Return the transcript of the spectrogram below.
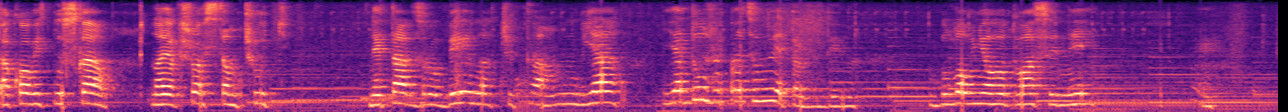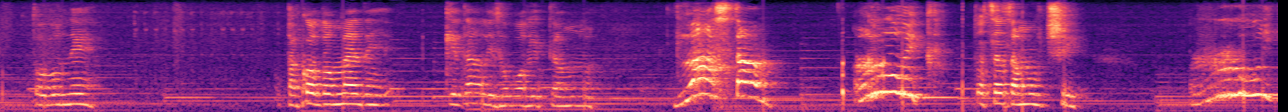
Тако відпускав, але як щось там чуть не так зробила, чи там. Ну, я, я дуже працьовита людина. Було в нього два сини, е, то вони тако до мене кидались говорити, Лазь там! Рулик! То це замовчи. Рулик!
